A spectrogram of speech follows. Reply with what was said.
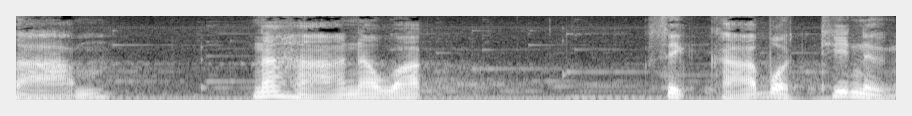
3. นหานวักสิกขาบทที่หนึ่ง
